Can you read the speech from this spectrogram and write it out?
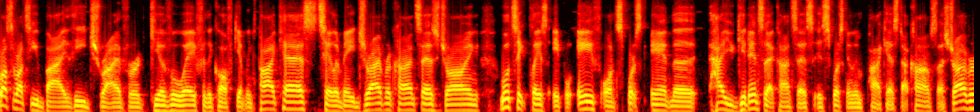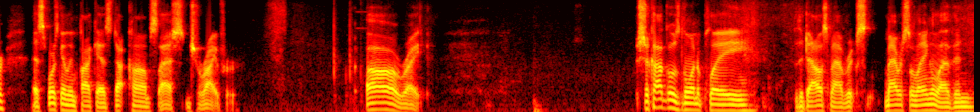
We're also brought to you by the driver giveaway for the Golf Gambling Podcast. TaylorMade driver contest drawing will take place April 8th on sports. And the how you get into that contest is sportsgamblingpodcast.com slash driver. That's sportsgamblingpodcast.com slash driver. All right. Chicago's going to play the Dallas Mavericks. Mavericks are laying 11.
